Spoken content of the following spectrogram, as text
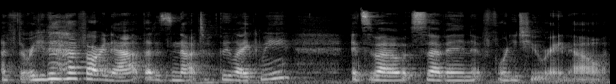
a three and a half hour nap. That is not typically like me. It's about 7.42 right now,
